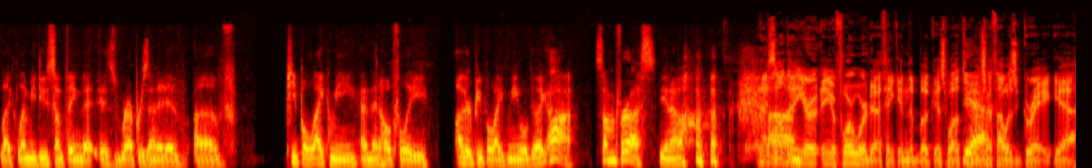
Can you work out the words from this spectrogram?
like, let me do something that is representative of people like me, and then hopefully, other people like me will be like, ah, something for us, you know. and I saw um, that in your in your foreword, I think, in the book as well too, yeah. which I thought was great. Yeah.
